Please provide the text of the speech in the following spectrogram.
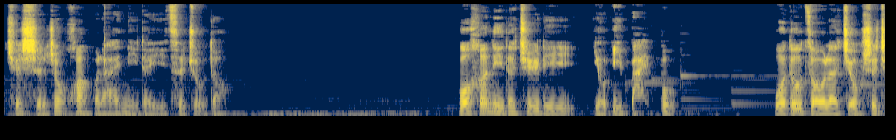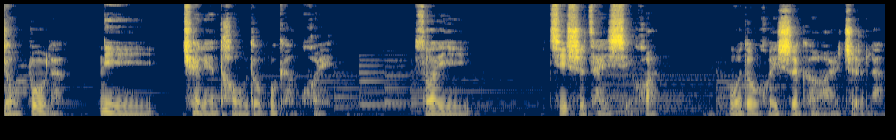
却始终换不来你的一次主动。我和你的距离有一百步，我都走了九十九步了，你却连头都不肯回，所以，即使再喜欢，我都会适可而止了。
